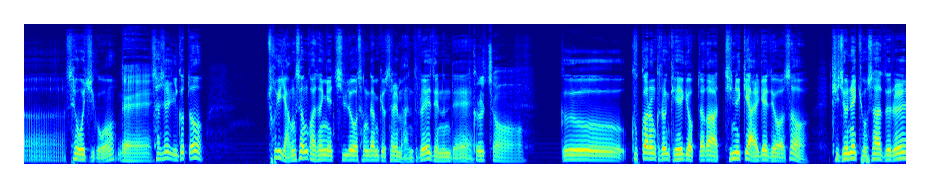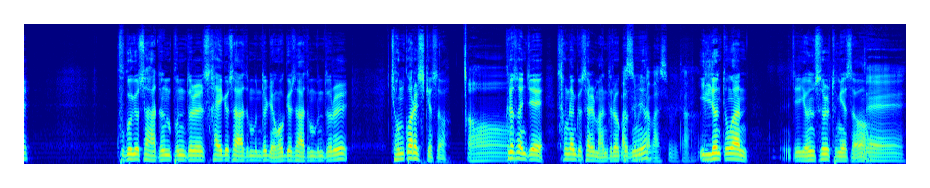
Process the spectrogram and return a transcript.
어, 세워지고 네. 사실 이것도 초기 양성 과정에 진로 상담 교사를 만들어야 되는데 그렇죠. 그 국가는 그런 계획이 없다가 뒤늦게 알게 되어서 기존의 교사들을 국어 교사 하던 분들, 사회 교사 하던 분들, 영어 교사 하던 분들을 전과를 시켜서 어. 그래서 이제 상담 교사를 만들었거든요. 맞습니다. 맞습니다. 1년 동안 이제 연수를 통해서 네.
